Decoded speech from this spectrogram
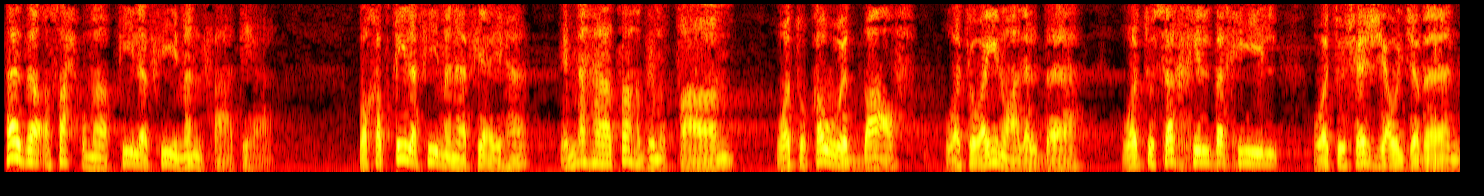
هذا أصح ما قيل في منفعتها وقد قيل في منافعها إنها تهضم الطعام وتقوي الضعف وتعين على الباه وتسخي البخيل وتشجع الجبان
